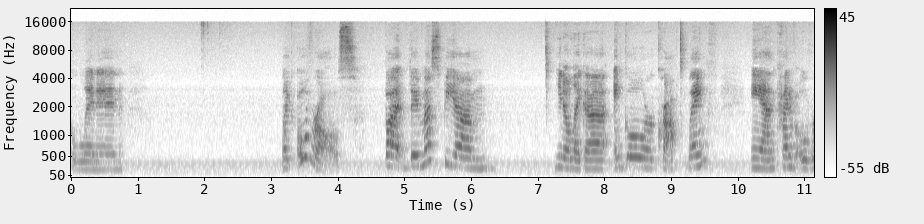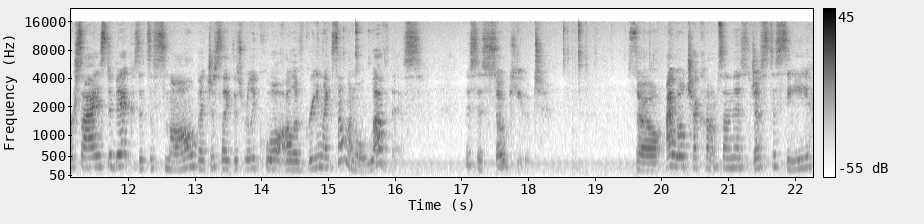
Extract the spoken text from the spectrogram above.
linen, like overalls, but they must be, um, you know, like a ankle or cropped length and kind of oversized a bit because it's a small, but just like this really cool olive green. Like someone will love this. This is so cute. So I will check comps on this just to see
